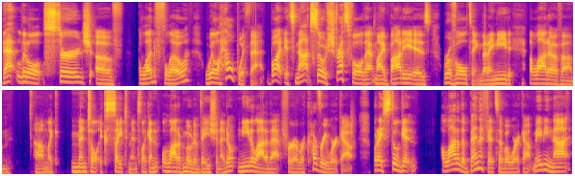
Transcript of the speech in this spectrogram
that little surge of blood flow will help with that. But it's not so stressful that my body is revolting, that I need a lot of um, um, like mental excitement, like a, a lot of motivation. I don't need a lot of that for a recovery workout, but I still get a lot of the benefits of a workout, maybe not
